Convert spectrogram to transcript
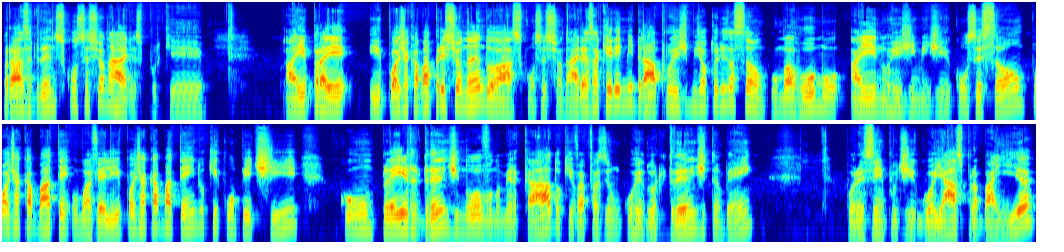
para as grandes concessionárias, porque aí para e pode acabar pressionando as concessionárias a querer migrar para o regime de autorização. Uma Rumo aí no regime de concessão pode acabar uma VLI pode acabar tendo que competir com um player grande novo no mercado, que vai fazer um corredor grande também, por exemplo, de Goiás para Bahia,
